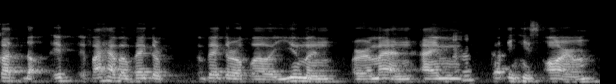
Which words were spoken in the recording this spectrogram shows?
cut the if, if I have a vector a vector of a human or a man, I'm Uh-huh. cutting his arm,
